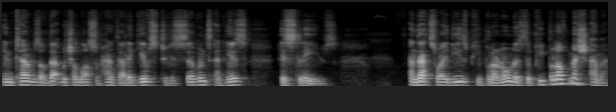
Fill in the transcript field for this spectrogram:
in terms of that which Allah subhanahu wa ta'ala gives to his servants and his his slaves. And that's why these people are known as the people of Mash'ama,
